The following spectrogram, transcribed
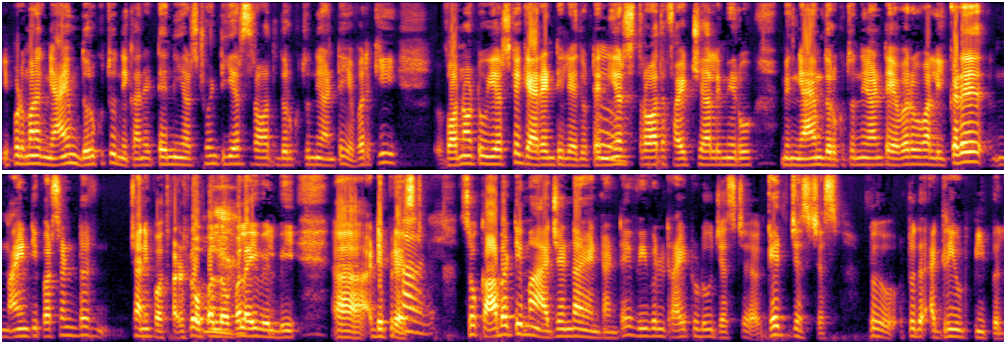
ఇప్పుడు మనకు న్యాయం దొరుకుతుంది కానీ టెన్ ఇయర్స్ ట్వంటీ ఇయర్స్ తర్వాత దొరుకుతుంది అంటే ఎవరికి వన్ ఆర్ టూ ఇయర్స్కే గ్యారంటీ లేదు. టెన్ Hmm. ఇయర్స్ తర్వాత ఫైట్ చేయాలి మీరు మీకు న్యాయం దొరుకుతుంది అంటే ఎవరు వాళ్ళు ఇక్కడే నైంటీ పర్సెంట్ చనిపోతాడు. లోపల లోపల I will be depressed. So కాబట్టి మా అజెండా ఏంటంటే we will try to do just get justice to to the aggrieved people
